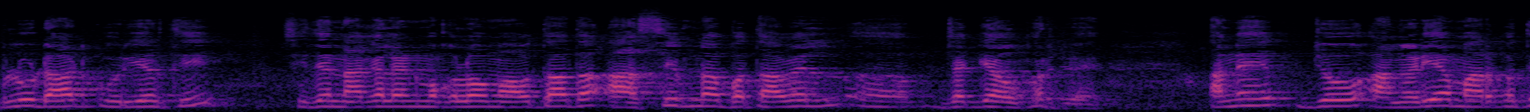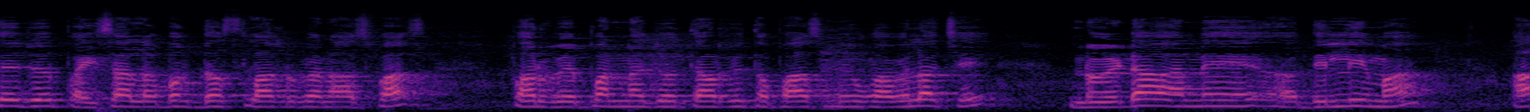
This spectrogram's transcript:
બ્લુ ડાર્ટ કુરિયરથી સીધે નાગાલેન્ડ મોકલવામાં આવતા હતા. આસિફના બતાવેલ જગ્યા ઉપર જોઈએ અને જો આંગળીયા મારફતે જો પૈસા લગભગ દસ લાખ રૂપિયાના આસપાસ પર વેપનના જો અત્યાર સુધી તપાસમાં એવું આવેલા છે. નોઈડા અને દિલ્હીમાં આ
